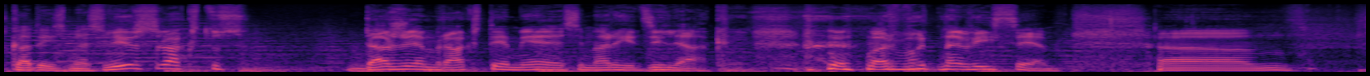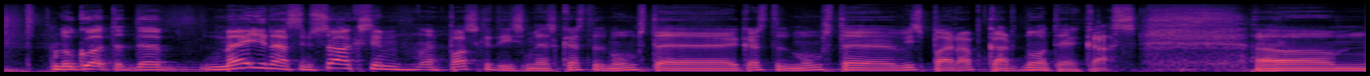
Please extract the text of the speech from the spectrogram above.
Skatīsimies virsrakstus, Dažiem rakstiem iesim arī dziļāk. Varbūt ne visiem. Um, Nu, ko tad mēģināsim, sāksim, paskatīsimies, kas tad mums te, kas tad mums te vispār apkārt notiekās. Um,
